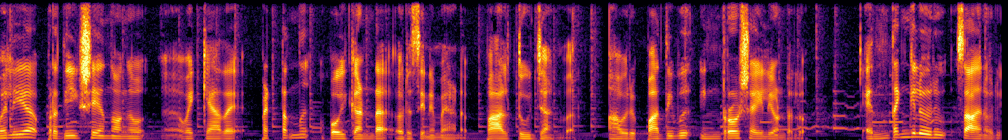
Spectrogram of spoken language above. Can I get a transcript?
വലിയ പ്രതീക്ഷയൊന്നും അങ്ങ് വയ്ക്കാതെ പെട്ടെന്ന് പോയി കണ്ട ഒരു സിനിമയാണ് പാൽത്തു ജാൻവർ. ആ ഒരു പതിവ് ഇൻട്രോ ശൈലി ഉണ്ടല്ലോ എന്തെങ്കിലും ഒരു സാധനം ഒരു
